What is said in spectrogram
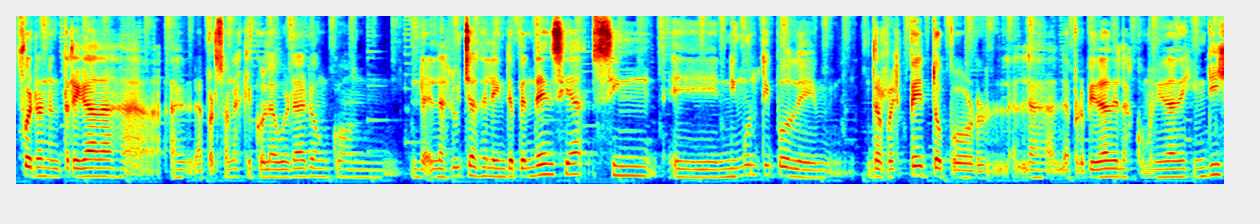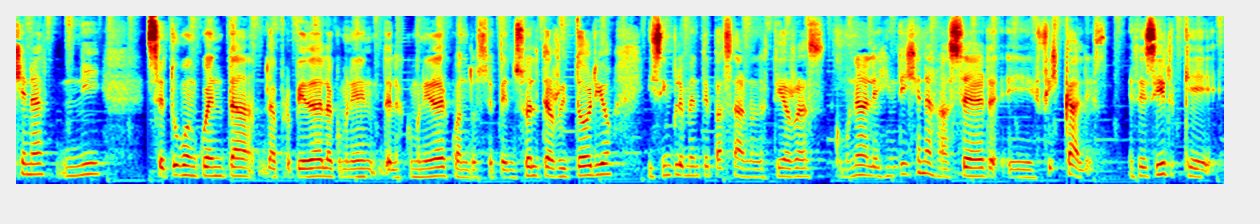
fueron entregadas a, a, personas que colaboraron con las luchas de la independencia sin eh, ningún tipo de, respeto por la, propiedad de las comunidades indígenas ni se tuvo en cuenta la propiedad de, la de las comunidades cuando se pensó el territorio y simplemente pasaron las tierras comunales indígenas a ser eh, fiscales. Es decir, que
